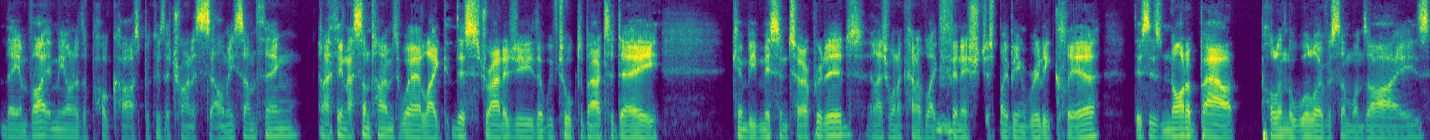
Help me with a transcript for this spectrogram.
they invited me onto the podcast because they're trying to sell me something. And I think that's sometimes where like this strategy that we've talked about today can be misinterpreted. And I just want to kind of like mm. finish just by being really clear. This is not about pulling the wool over someone's eyes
